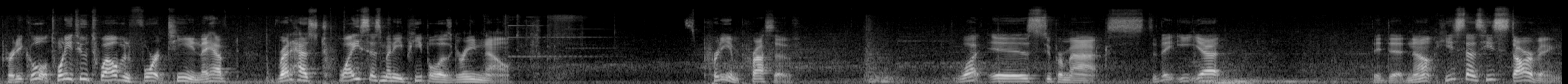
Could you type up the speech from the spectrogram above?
Pretty cool. 22, 12, and 14. They have Red has twice as many people as green now. It's pretty impressive. What is Supermax? Did they eat yet? They did. No, he says he's starving.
